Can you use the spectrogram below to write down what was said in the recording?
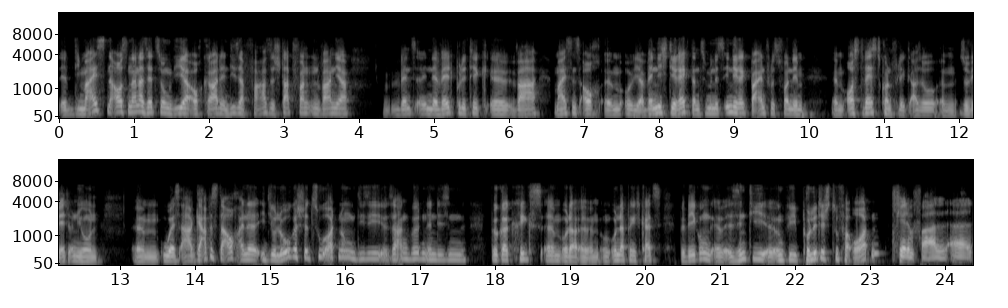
Äh, die meisten Auseinandersetzungen, die ja auch gerade in dieser Phase stattfanden, waren ja wenn es in der Weltpolitik äh, war, meistens auch, ähm, oh ja, wenn nicht direkt, dann zumindest indirekt beeinflusst von dem ähm, Ost-West-Konflikt, also ähm, Sowjetunion, ähm, USA. Gab es da auch eine ideologische Zuordnung, die Sie sagen würden in diesen Bürgerkriegs- ähm, oder ähm, Unabhängigkeitsbewegungen? Äh, sind die irgendwie politisch zu verorten? Auf jeden Fall. Äh,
